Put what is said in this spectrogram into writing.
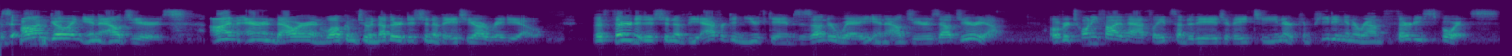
Games ongoing in Algiers. I'm Aaron Bauer, and welcome to another edition of ATR Radio. The third edition of the African Youth Games is underway in Algiers, Algeria. Over 25 athletes under the age of 18 are competing in around 30 sports.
